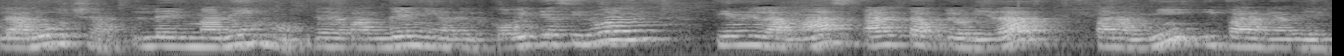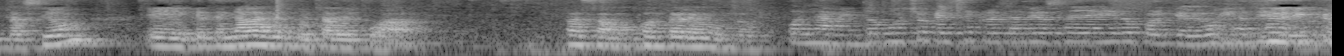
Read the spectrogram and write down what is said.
la, lucha, el manejo de la pandemia del COVID-19 tiene la más alta prioridad para mí y para mi administración eh, que tenga la respuesta adecuada. Pasamos con Telemundo. Pues lamento mucho que el secretario se haya ido porque le voy a tener que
